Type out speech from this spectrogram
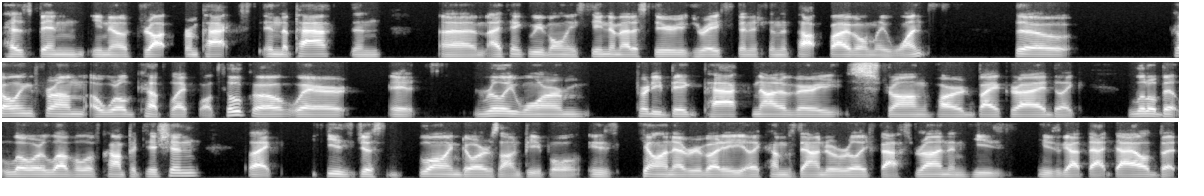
has been, you know, dropped from packs in the past and Um, I think we've only seen him at a series race finish in the top five only once. So going from a World Cup like Huatulco, where it's really warm, pretty big pack, not a very strong, hard bike ride, like a little bit lower level of competition, like he's just blowing doors on people. He's killing everybody. Like comes down to a really fast run, and he's he's got that dialed. But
